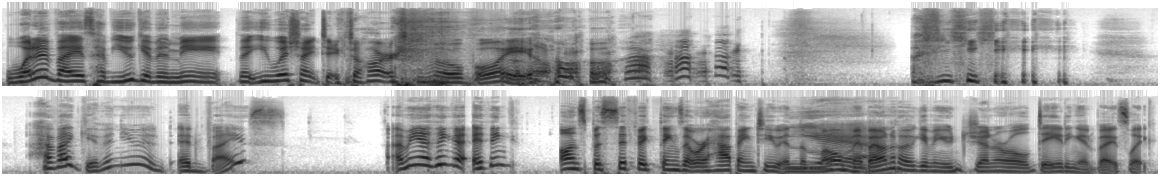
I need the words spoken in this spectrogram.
What advice have you given me that you wish I'd take to heart? oh boy. have I given you advice? I mean, I think I think on specific things that were happening to you in the moment, but I don't know if I've given you general dating advice, like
